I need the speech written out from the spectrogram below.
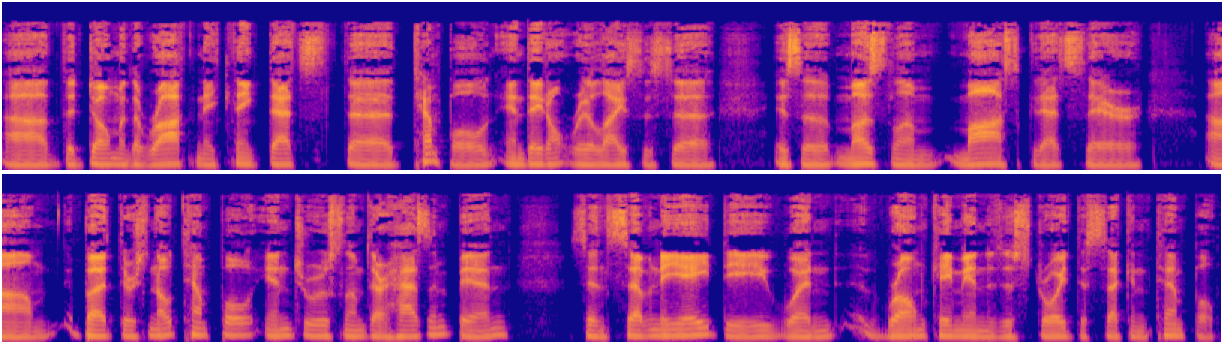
uh, the Dome of the Rock, and they think that's the temple, and they don't realize it's a is a Muslim mosque that's there. Um, but there's no temple in Jerusalem. There hasn't been since 70 AD when Rome came in and destroyed the second temple.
